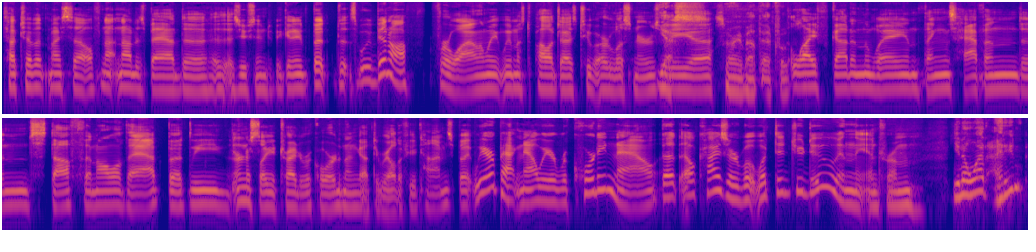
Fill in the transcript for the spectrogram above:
touch of it myself. Not not as bad uh, as, as you seem to be getting, but we've been off for a while, and we, we must apologize to our listeners. Yes. We, uh, Sorry about that, folks. life got in the way and things happened and stuff and all of that. But we earnestly tried to record and then got derailed a few times. But we are back now. We are recording now. But El Kaiser, what what did you do in the interim? You know what? I didn't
